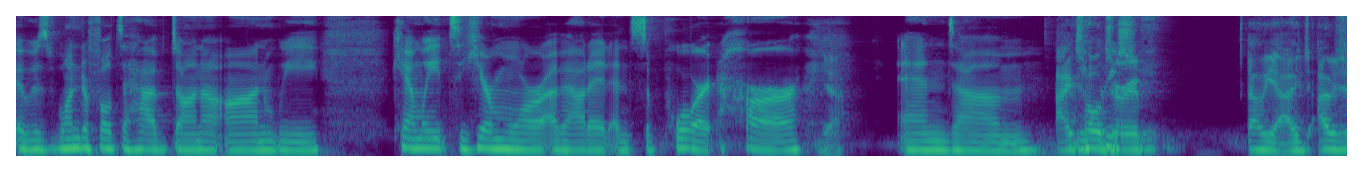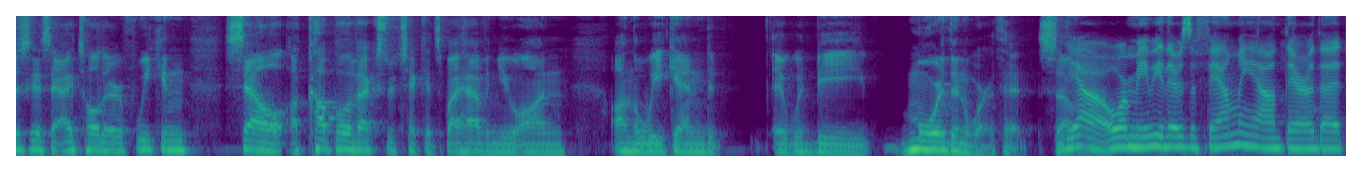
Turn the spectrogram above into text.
it was wonderful to have Donna on. We can't wait to hear more about it and support her. Yeah. And um, I told her if, oh yeah, I, I was just gonna say, I told her if we can sell a couple of extra tickets by having you on on the weekend, it would be more than worth it. So yeah, or maybe there's a family out there that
